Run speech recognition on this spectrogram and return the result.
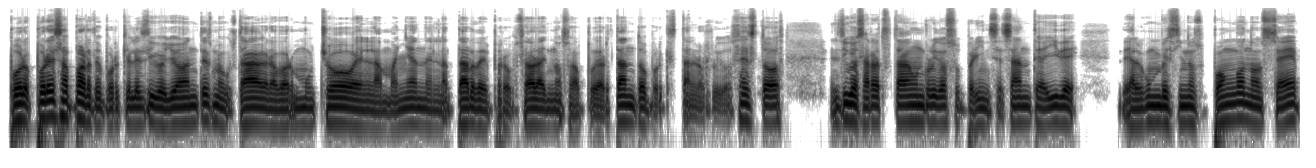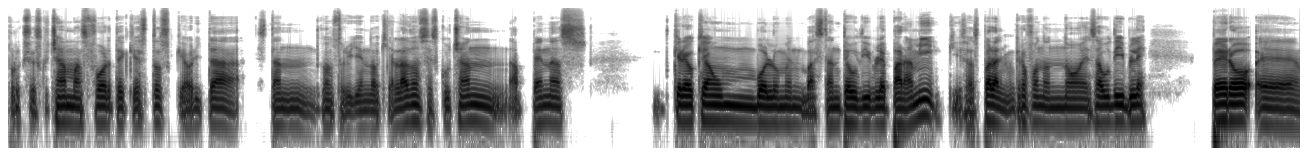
Por, por esa parte, porque les digo, yo antes me gustaba grabar mucho en la mañana, en la tarde, pero pues ahora no se va a poder tanto porque están los ruidos estos. Les digo, hace rato estaba un ruido súper incesante ahí de de algún vecino, supongo, no sé, porque se escuchaba más fuerte que estos que ahorita están construyendo aquí al lado. Se escuchan apenas, creo que a un volumen bastante audible para mí. Quizás para el micrófono no es audible, pero, eh,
